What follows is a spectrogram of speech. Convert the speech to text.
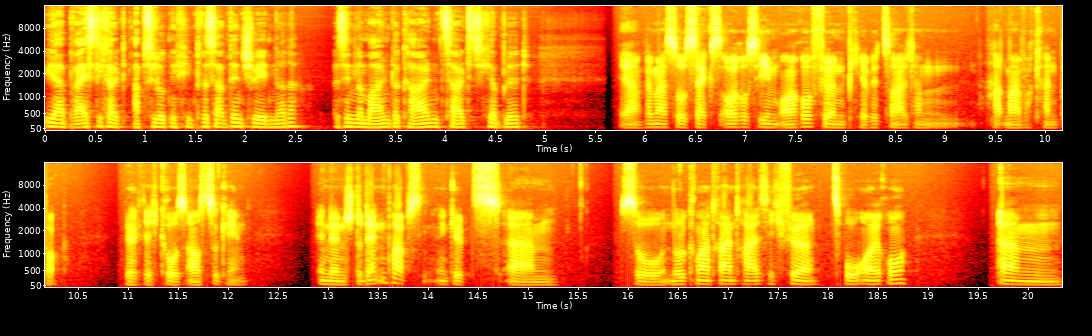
ja, preislich halt absolut nicht interessant in Schweden, oder? Also in normalen Lokalen zahlt es sich ja blöd. Ja, wenn man so 6 Euro, 7 Euro für ein Bier bezahlt, dann hat man einfach keinen Bock, wirklich groß auszugehen. In den Studentenpubs gibt's ähm, so 0,33 für 2 Euro. Ähm,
